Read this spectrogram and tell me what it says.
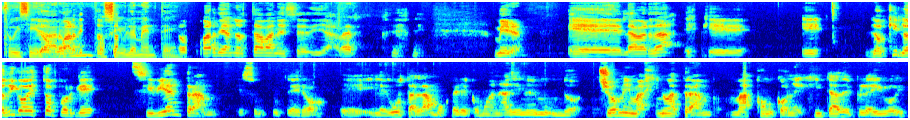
suicidaron Los guardias no posiblemente. Los guardias no estaban ese día. A ver. Miren, eh, la verdad es que eh, lo digo esto porque si bien Trump es un putero eh, y le gustan las mujeres como a nadie en el mundo, yo me imagino a Trump más con conejita de Playboy,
